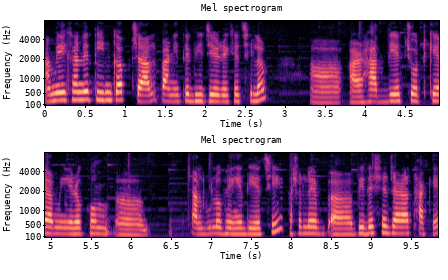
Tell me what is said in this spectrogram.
আমি এখানে তিন কাপ চাল পানিতে ভিজিয়ে রেখেছিলাম আর হাত দিয়ে চটকে আমি এরকম চালগুলো ভেঙে দিয়েছি। আসলে বিদেশে যারা থাকে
